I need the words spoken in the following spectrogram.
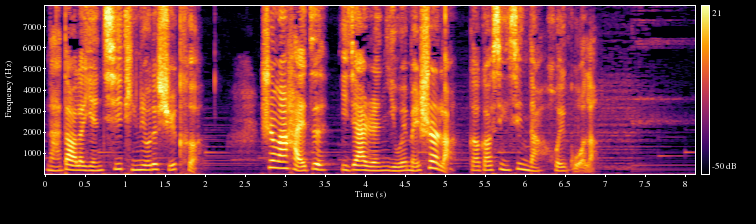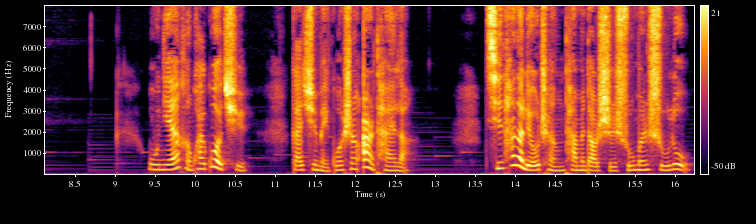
拿到了延期停留的许可。生完孩子，一家人以为没事儿了，高高兴兴的回国了。五年很快过去，该去美国生二胎了。其他的流程他们倒是熟门熟路，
